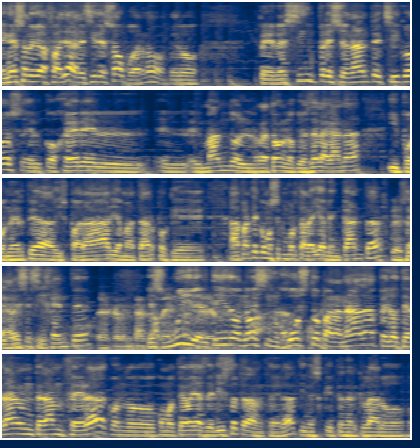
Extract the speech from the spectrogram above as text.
en eso no iba a fallar, es ir de software, ¿no? Pero pero es impresionante, chicos, el coger el, el- el mando, el ratón, lo que os dé la gana, y ponerte a disparar y a matar, porque aparte cómo se comporta la IA me encanta, que o sea, es exigente, es muy divertido, no es injusto para nada, pero te dan, te dan cera, cuando como te vayas de listo te dan cera, tienes que tener claro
